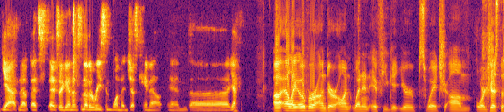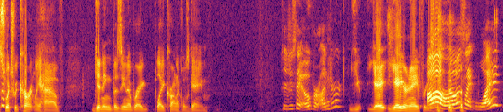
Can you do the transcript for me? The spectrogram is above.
yeah, no, that's that's again, it's another recent one that just came out, and uh, yeah, Uh, LA over or under on when and if you get your Switch, um, or just the Switch we currently have, getting the Xenoblade Blade Chronicles game. Did you say over under? You yay yay or nay for you? Oh, I was like, what?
